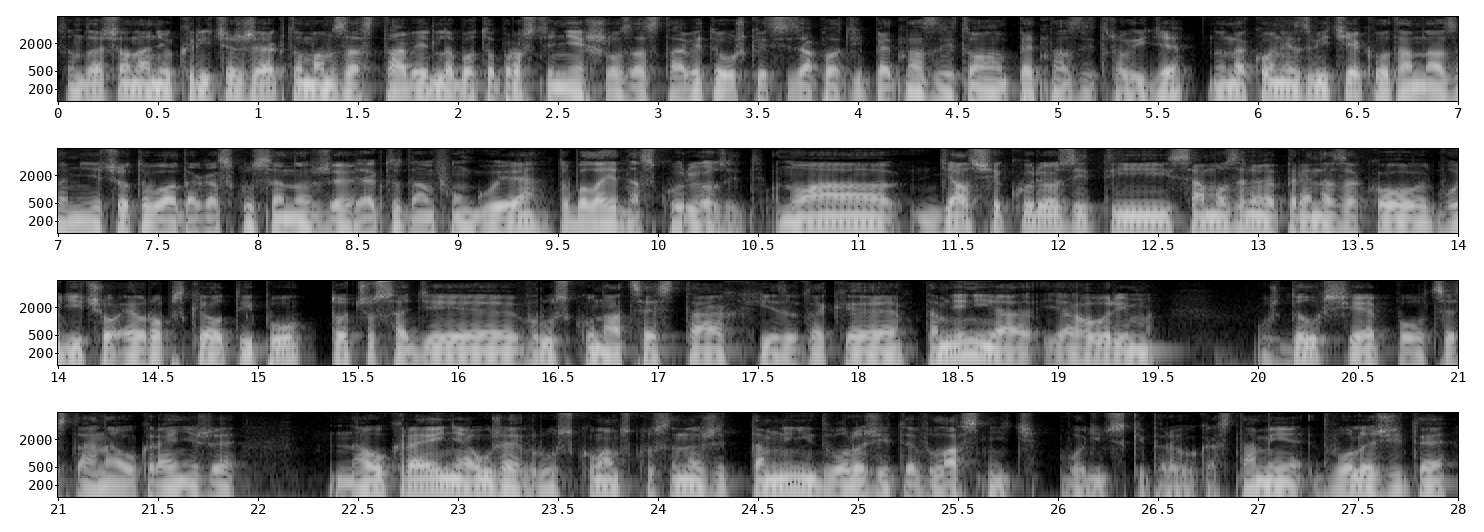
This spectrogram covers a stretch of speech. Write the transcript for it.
som začal na ňu kričať, že ak to mám zastaviť, lebo to proste nešlo zastaviť, to už keď si zaplatí 15 litrov, 15 litrov ide. No nakoniec vytieklo tam na zem niečo, to bola taká skúsenosť, že jak to tam funguje, to bola jedna z kuriozit. No a ďalšie kuriozity samozrejme pre nás ako vodičov európskeho typu, to čo sa deje v Rusku na cestách, je to také, tam není, ja, ja hovorím už dlhšie po cestách na Ukrajine, že na Ukrajine a už aj v Rusku mám skúsenosť, že tam není dôležité vlastniť vodičský preukaz. Tam je dôležité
